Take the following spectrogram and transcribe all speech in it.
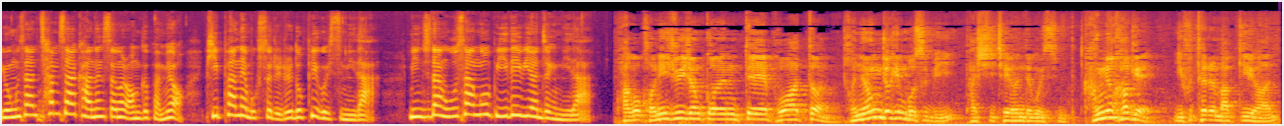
용산 참사 가능성을 언급하며 비판의 목소리를 높이고 있습니다. 민주당 우상호 비대위원장입니다. 과거 권위주의 정권 때 보았던 전형적인 모습이 다시 재현되고 있습니다. 강력하게 이 후퇴를 막기 위한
